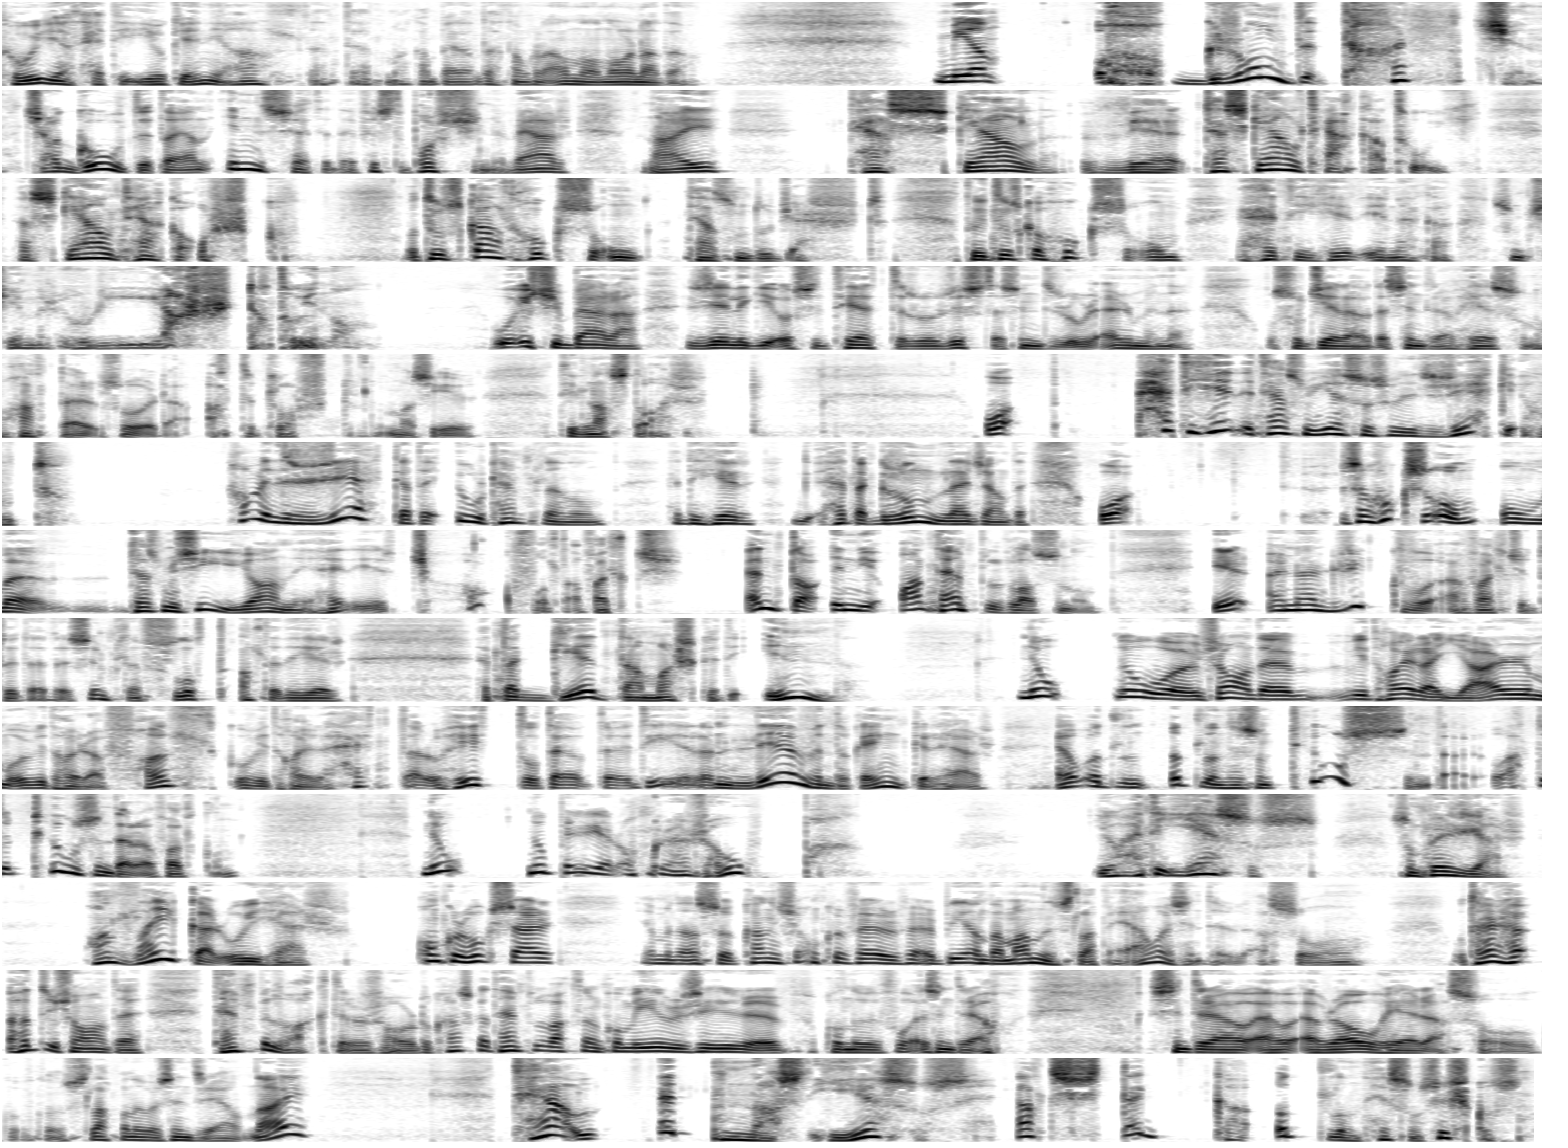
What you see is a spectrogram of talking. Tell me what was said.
Tui at hette er jo genialt, at man kan bare lette noen annan ordna det. Men Och grundtanken, tja gode, da han innsette det første porsjene, var, nei, det skal, det skal teka tog, det skal teka orsk. Og du skal hugsa om det som du gjerst. Du, du skal hugsa om jeg heter her i nekka som kommer ur hjarta tog innom. Og ikkje bæra religiositeter og rysta synder ur ermene, og så gjerra av det synder av heson og hattar, og så er det atter klorst, man sier, til nasta år. Og hette her er det som Jesus vil reke ut. Han vil reke det ur tempelen hon, hette her, hette grunnleggjande. Og så hoksa om, om det som vi sier, Jani, her er tjokkfullt av falsk enda inn i an tempelplassen hon, er en rikvo av alt det er simpelthen flott alt det her, Hette geda marsket inn. Nå, nu så det vi höra jarm och vi höra folk och vi höra hettar och hitt och det, det, det är en levande och enkel här. Jag ödlan ödlan som tusendar och åter tusendar av folk. Nu nu börjar onkel ropa. Jo, det är Jesus som börjar. Han likar och här. Onkel huxar, ja men alltså kan inte onkel för för be andra mannen slappa av sen där alltså Og der hadde jo sånn at tempelvakter og så, og kanskje tempelvakterne kom i og sier, kunne vi få en sindre av, sindre av, av, av rå her, altså, slapp han over sindre av. Nei, til ednast Jesus, at stegga ödlun hesson syskosen.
